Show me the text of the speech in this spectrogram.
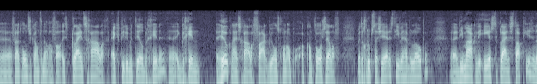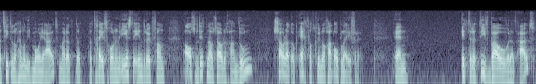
uh, vanuit onze kant in elk geval, is kleinschalig, experimenteel beginnen. Ik begin heel kleinschalig, vaak bij ons gewoon op, kantoor zelf, met een groep stagiaires die we hebben lopen. Uh, die maken de eerste kleine stapjes en dat ziet er nog helemaal niet mooi uit, maar dat, dat, dat geeft gewoon een eerste indruk van, als we dit nou zouden gaan doen, zou dat ook echt wat kunnen gaan opleveren. En iteratief bouwen we dat uit.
